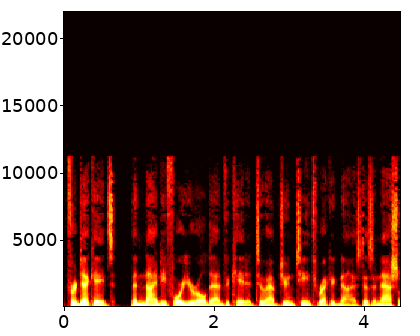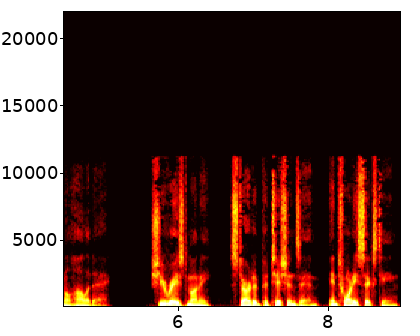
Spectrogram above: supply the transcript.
For decades, the 94 year old advocated to have Juneteenth recognized as a national holiday. She raised money, started petitions, and, in 2016,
